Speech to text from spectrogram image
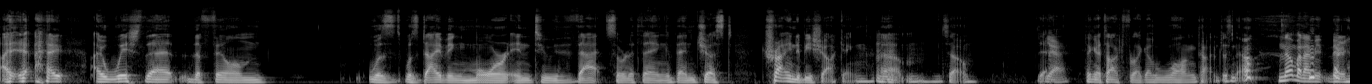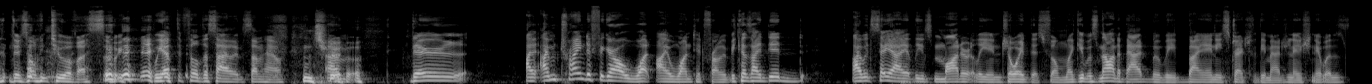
I, I I wish that the film was was diving more into that sort of thing than just trying to be shocking. Um, so. Yeah. Mm-hmm. Yeah. I think I talked for like a long time just now. No, but I mean, there, there's only two of us, so we, we have to fill the silence somehow. True. Um, there, I, I'm trying to figure out what I wanted from it because I did. I would say I at least moderately enjoyed this film. Like it was not a bad movie by any stretch of the imagination. It was,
